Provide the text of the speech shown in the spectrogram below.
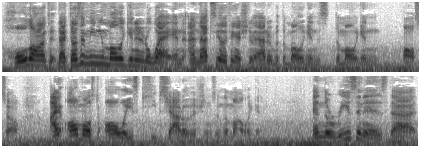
Hold on to that doesn't mean you mulligan it away. And and that's the other thing I should have added with the mulligan the mulligan also. I almost always keep Shadow Visions in the mulligan. And the reason is that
